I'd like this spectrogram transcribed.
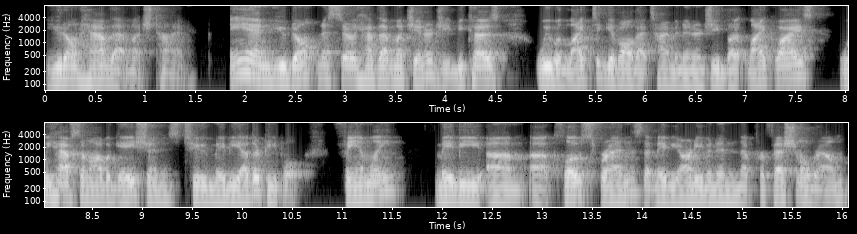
you don't have that much time and you don't necessarily have that much energy because we would like to give all that time and energy. But likewise, we have some obligations to maybe other people, family, maybe um, uh, close friends that maybe aren't even in the professional realm.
